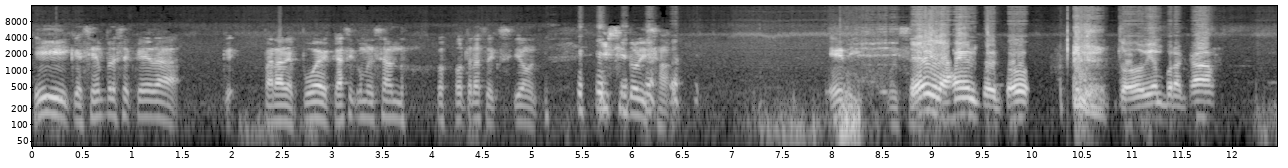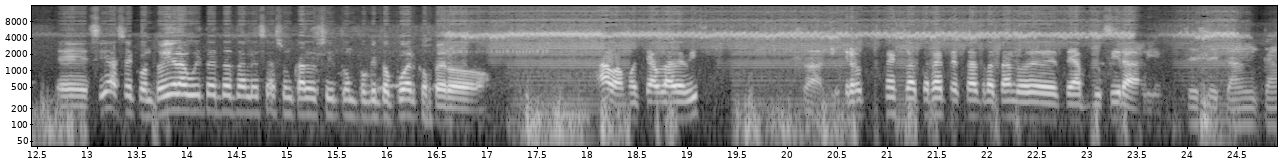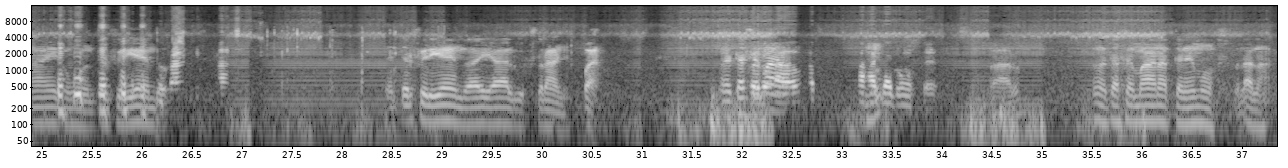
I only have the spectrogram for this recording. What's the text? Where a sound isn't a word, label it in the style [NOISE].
Y que siempre se queda para después, casi comenzando [LAUGHS] otra sección. Isidoriza. Eddie, Hey, la gente, todo, [CLEARS THROAT] todo bien por acá. Eh, sí, hace con todo el agüita de esta tarde se hace un calorcito un poquito puerco, pero ah, vamos a hablar de Creo que un extraterrestre está tratando de, de abducir a alguien. Sí, sí, están, están ahí como [LAUGHS] interfiriendo. interfiriendo ahí algo extraño. Bueno, esta semana. acá con ustedes. Claro. esta semana tenemos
